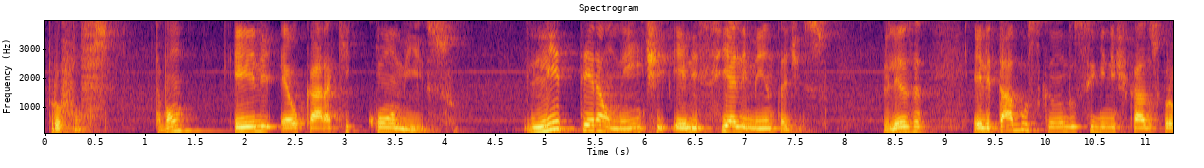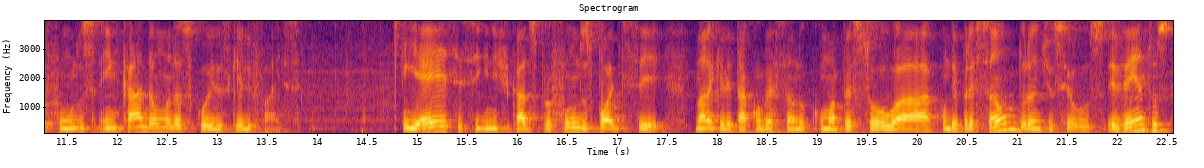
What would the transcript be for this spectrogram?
profundos, tá bom? Ele é o cara que come isso. Literalmente, ele se alimenta disso, beleza? Ele está buscando significados profundos em cada uma das coisas que ele faz. E esses significados profundos pode ser na hora que ele está conversando com uma pessoa com depressão durante os seus eventos,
